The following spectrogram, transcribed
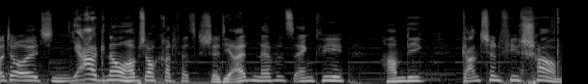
Kräutereulchen, ja genau, habe ich auch gerade festgestellt. Die alten Levels irgendwie haben die ganz schön viel Charme.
